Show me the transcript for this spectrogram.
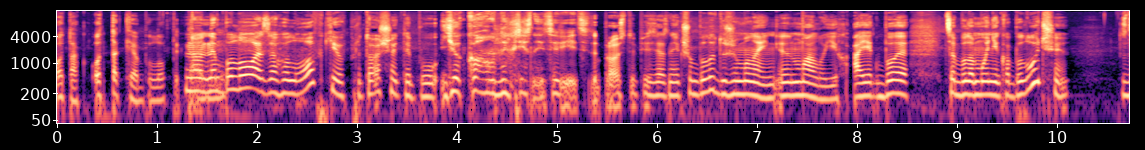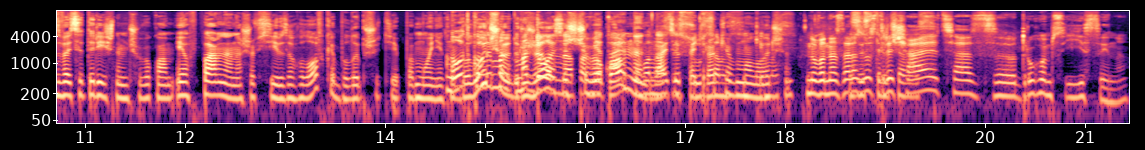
Отак, от таке було питання. Ну не було заголовків про те, що типу, яка у них різниця віці? Це просто піздязно. Якщо були дуже маленькі, е, мало їх. А якби це була Моніка Белучі з 20-річним чуваком, я впевнена, що всі заголовки були б, що типу, Моніка ну, Белучі одружилася з чуваком на 25 років молодше. Ну вона зараз зустрічається з другом з її сина.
